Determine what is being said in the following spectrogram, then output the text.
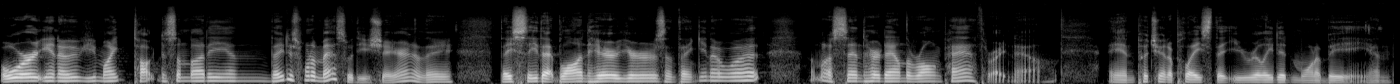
Or you know, you might talk to somebody and they just want to mess with you, Sharon, and they they see that blonde hair of yours and think, you know what, I'm going to send her down the wrong path right now, and put you in a place that you really didn't want to be. And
